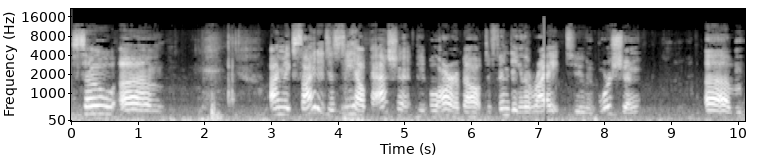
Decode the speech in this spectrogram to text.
So, um, I'm excited to see how passionate people are about defending the right to abortion. Um,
